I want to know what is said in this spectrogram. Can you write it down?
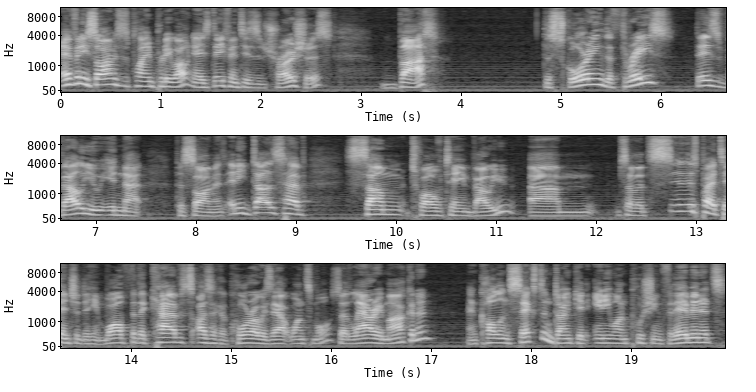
Anthony Simons is playing pretty well. Now, his defense is atrocious, but the scoring, the threes, there's value in that for Simons. And he does have some 12 team value. Um, so let's, let's pay attention to him. While for the Cavs, Isaac Okoro is out once more. So Lauri Markkanen and Collin Sexton don't get anyone pushing for their minutes.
